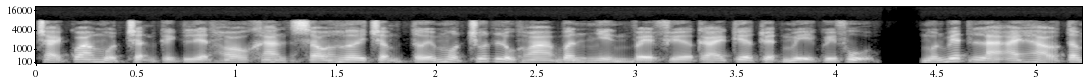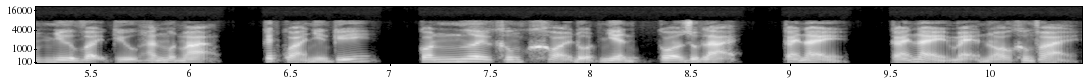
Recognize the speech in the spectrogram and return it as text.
trải qua một trận kịch liệt ho khan sau hơi chậm tới một chút lục hoa bân nhìn về phía cái kia tuyệt mỹ quý phụ muốn biết là ai hảo tâm như vậy cứu hắn một mạng kết quả nhìn kỹ con ngươi không khỏi đột nhiên co rụt lại cái này cái này mẹ nó không phải.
